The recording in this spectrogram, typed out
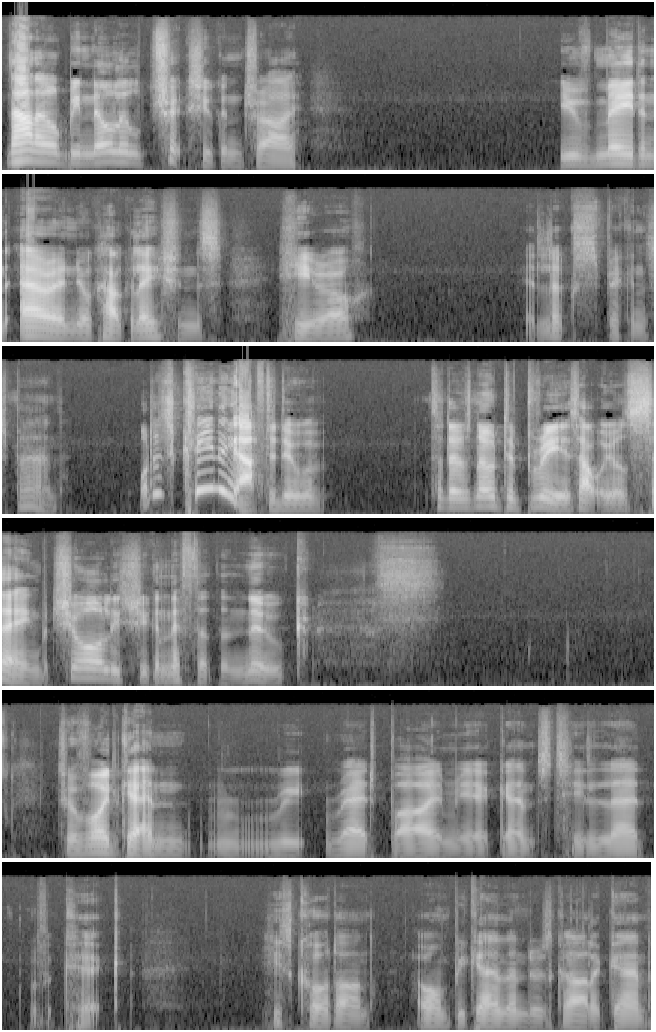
Now there will be no little tricks you can try. You've made an error in your calculations, hero. It looks spick and span. What does cleaning have to do with... So there was no debris, is that what you're saying? But surely she can lift up the nuke. To avoid getting re read by me against, he led with a kick. He's caught on. I won't be getting under his guard again.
